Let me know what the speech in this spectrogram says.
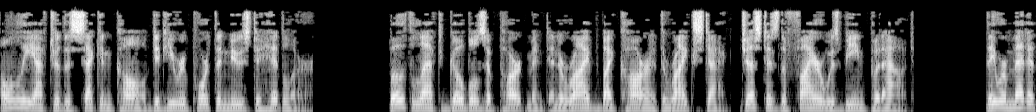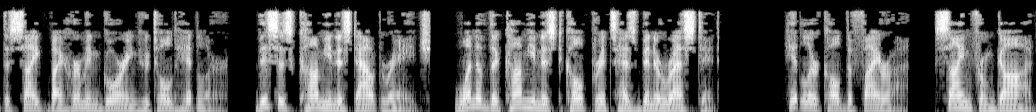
Only after the second call did he report the news to Hitler. Both left Goebbels' apartment and arrived by car at the Reichstag, just as the fire was being put out. They were met at the site by Hermann Göring who told Hitler, "'This is communist outrage. One of the communist culprits has been arrested." Hitler called the fire a «sign from God»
